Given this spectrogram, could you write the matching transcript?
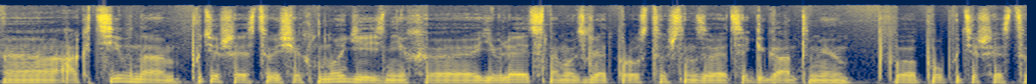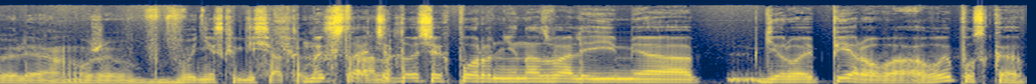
э, активно путешествующих. Многие из них э, являются, на мой взгляд, просто, что называется, гигантами. Попутешествовали уже в несколько десятков Мы, кстати, до сих пор не назвали имя героя первого выпуска.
